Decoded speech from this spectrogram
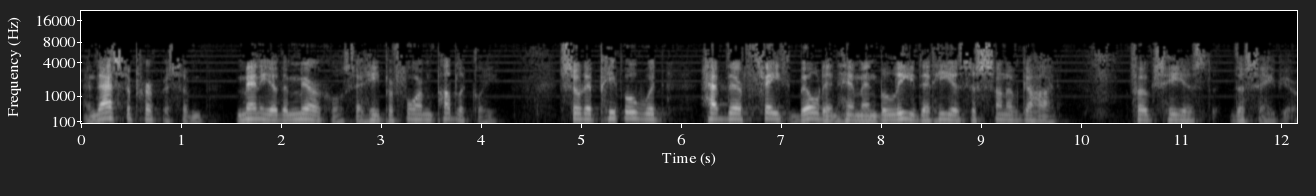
And that's the purpose of many of the miracles that he performed publicly, so that people would have their faith built in him and believe that he is the Son of God. Folks, he is the Savior.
